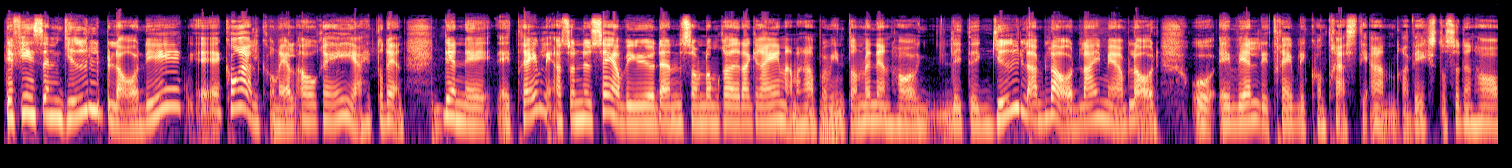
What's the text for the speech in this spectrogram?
Det finns en gulbladig eh, korallkornell, aurea heter den. Den är, är trevlig. Alltså nu ser vi ju den som de röda grenarna här på vintern men den har lite gula blad, lajmiga blad och är väldigt trevlig kontrast till andra växter så den har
